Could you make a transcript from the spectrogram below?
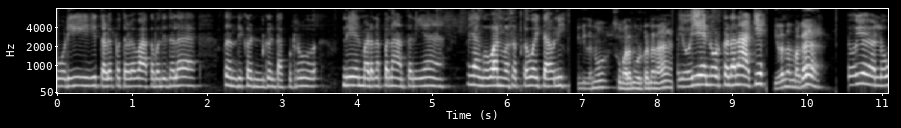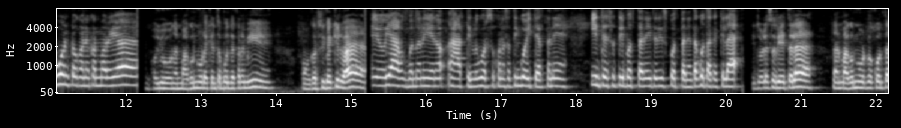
ನೋಡಿ ತಳೆ ಪತ್ತಳೆ ವಾಕ ಬಂದಿದ್ದಲ್ಲ. ತಂದಿ ಕಣ್ಣು ಗಂಟಾಕ್ಬಿಟ್ರು ಏನ್ ಮಾಡನಪ್ಪ ನಾ ಅಂತಾನಿಯ ಹೆಂಗೋ ವನ್ವಾಸತ್ಕ ಹೋಯ್ತಾವನಿ. ಹೆಂಗಿದನು? ಸುಮಾರು ನೋಡ್ಕೊಂಡನ? ಅಯ್ಯೋ ಏನ್ ನೋಡ್ಕೊಂಡನ ಹಾಕಿ ಇಲ್ಲ ನನ್ನ ಮಗ? ಅಯ್ಯೋ ಎಲ್ಲೋ ಹೊಂಟೋಗನೆ ಕಣ್ಮರಯ್ಯ ಅಯ್ಯೋ ನನ್ನ ಮಗನ ನೋಡಕ್ಕೆ ಅಂತ ಬಂದೆ ಕಣಮಿ. ಹಂಗಾರೆ ಸಿಗಕ್ಕಿಲ್ವಾ ಅಯ್ಯೋ ಯಾವಾಗ ಬಂದಾನೆ ಏನೋ ಆರ್ ತಿಂಗಳು ವರ್ಷಕ್ಕೊಂದು ಸತಿ ಹೋಯ್ತಾ ಇರ್ತಾನೆ. ಇಂಥ ಸತಿ ಬರ್ತಾನೆ ಇಂಥ ದಿವ್ಸ ಬರ್ತಾನೆ ಅಂತ ಗೊತ್ತಾಗಕ್ಕಿಲ್ಲ. ಇದೊಳ್ಳೆ ಸರಿ ಆಯ್ತಲ್ಲ? ನನ್ನ ಮಗನ ನೋಡ್ಬೇಕು ಅಂತ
